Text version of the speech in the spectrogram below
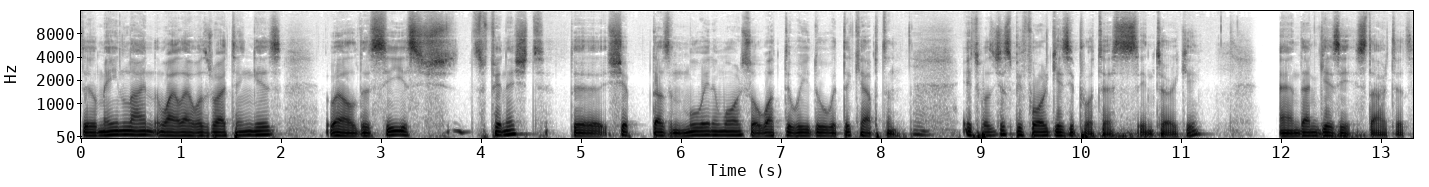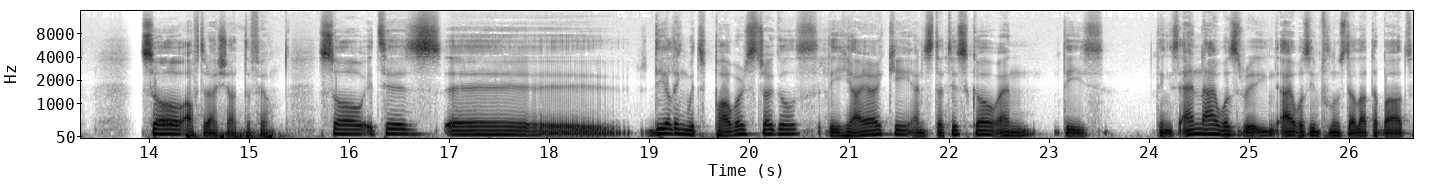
The main line while I was writing is, well, the sea is sh- finished. The ship doesn't move anymore. So what do we do with the captain? It was just before Gezi protests in Turkey, and then Gezi started. So after I shot the film, So it is uh, dealing with power struggles, the hierarchy and status quo, and these things. And I was reading, I was influenced a lot about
